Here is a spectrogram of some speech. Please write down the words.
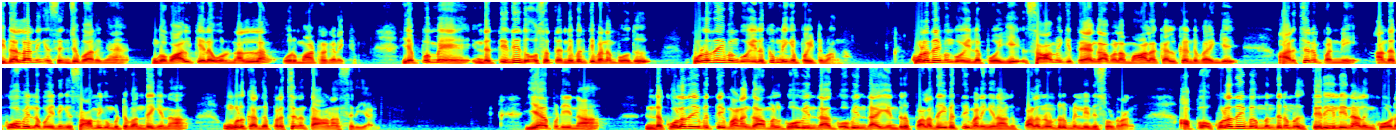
இதெல்லாம் நீங்கள் செஞ்சு பாருங்கள் உங்கள் வாழ்க்கையில் ஒரு நல்ல ஒரு மாற்றம் கிடைக்கும். எப்பவுமே இந்த திதி தோஷத்தை நிவர்த்தி பண்ணும்போது குலதெய்வம் கோயிலுக்கும் நீங்கள் போயிட்டு வாங்க. குலதெய்வம் கோயிலில் போய் சாமிக்கு தேங்காய் பழம் மாலை கல்கண்டு வாங்கி அர்ச்சனை பண்ணி அந்த கோவிலில் போய் நீங்கள் சாமி கும்பிட்டு வந்தீங்கன்னா உங்களுக்கு அந்த பிரச்சனை தானாக சரியாகும். ஏன் அப்படின்னா இந்த குலதெய்வத்தை வணங்காமல் கோவிந்தா கோவிந்தா என்று பல தெய்வத்தை வணங்கினாலும் பலனொன்றும் இல்லைன்னு சொல்கிறாங்க அப்போது குலதெய்வம் வந்து நம்மளுக்கு தெரியலினாலும் கூட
